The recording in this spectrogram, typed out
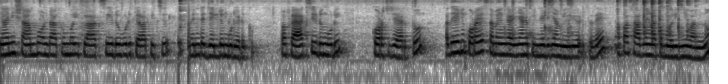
ഞാൻ ഈ ഷാമ്പു ഉണ്ടാക്കുമ്പോൾ ഈ ഫ്ലാക്സ് സീഡ് കൂടി തിളപ്പിച്ച് അതിന്റെ ജെല്ലും കൂടി എടുക്കും. അപ്പോൾ ഫ്ലാക്സ് സീഡും കൂടി കുറച്ച് ചേർത്തു. അത് കഴിഞ്ഞ് കുറേ സമയം കഴിഞ്ഞാണ് പിന്നീട് ഞാൻ വീഡിയോ എടുത്തത്. അപ്പോൾ ആ സാധനങ്ങളൊക്കെ മൊരിഞ്ഞ് വന്നു.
